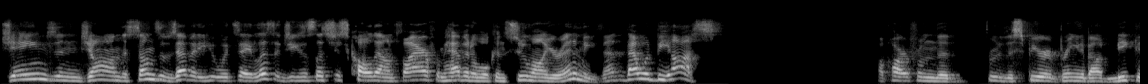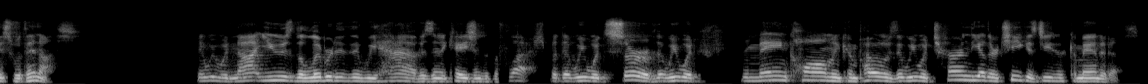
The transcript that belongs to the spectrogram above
James and John, the sons of Zebedee, who would say, Listen, Jesus, let's just call down fire from heaven and we'll consume all your enemies. That, that would be us. Apart from the fruit of the Spirit bringing about meekness within us that we would not use the liberty that we have as an occasion of the flesh, but that we would serve, that we would remain calm and composed, that we would turn the other cheek as Jesus commanded us.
